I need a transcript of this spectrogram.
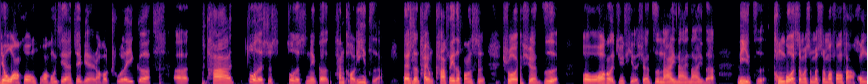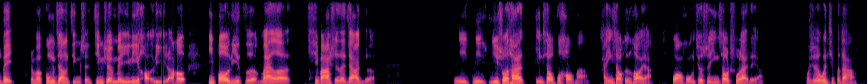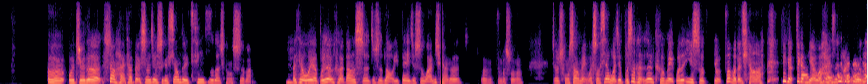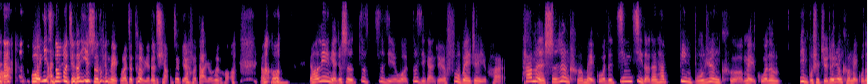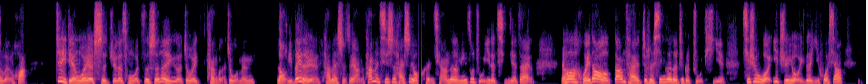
就网红网红街这边，然后出了一个，呃，他做的是做的是那个碳烤栗子，但是呢，他用咖啡的方式说选自，我我忘了具体的选自哪里哪里哪里的栗子，通过什么什么什么方法烘焙，什么工匠精神，精选每一粒好栗，然后。一包栗子卖了七八十的价格，你你你说他营销不好吗？他营销很好呀，网红就是营销出来的呀，我觉得问题不大。呃，我觉得上海它本身就是个相对轻资的城市吧，而且我也不认可当时就是老一辈就是完全的，嗯，怎么说呢？就是崇尚美国，首先我就不是很认可美国的艺术有这么的强啊，这个这个点我还是打个问号。我一直都不觉得艺术在美国就特别的强，这点我打个问号。然后，然后另一点就是自自己我自己感觉父辈这一块，他们是认可美国的经济的，但他并不认可美国的并不是绝对认可美国的文化。这一点我也是觉得从我自身的一个周围看过来，就我们老一辈的人他们是这样的，他们其实还是有很强的民族主义的情节在的。然后回到刚才就是新歌的这个主题，其实我一直有一个疑惑，像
